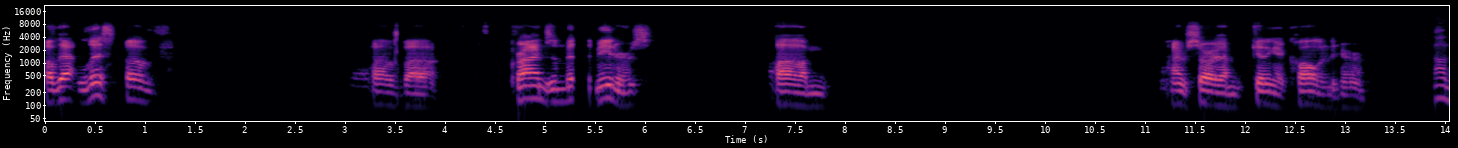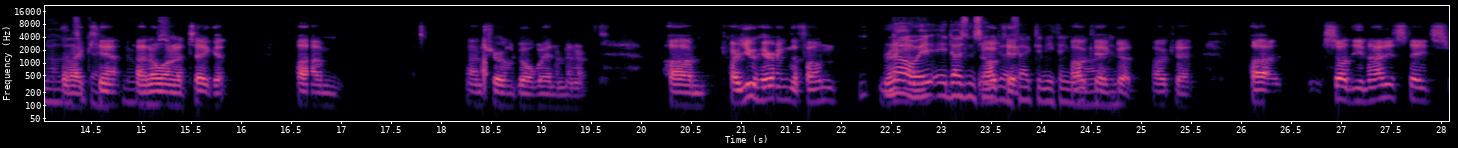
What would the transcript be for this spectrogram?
of that list of of uh, crimes and misdemeanors, um, I'm sorry, I'm getting a call in here. Oh no, that I okay. can't. No I don't want to take it. Um, I'm sure it'll go away in a minute. Um, are you hearing the phone? No, it, it, doesn't seem okay. to affect anything. okay, good. Okay. Uh, so the United States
